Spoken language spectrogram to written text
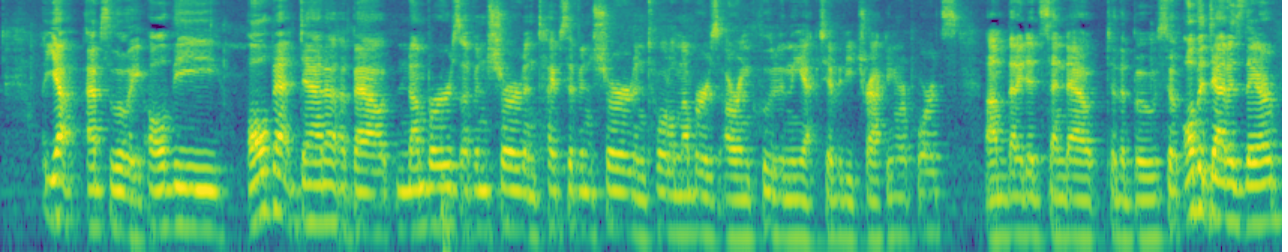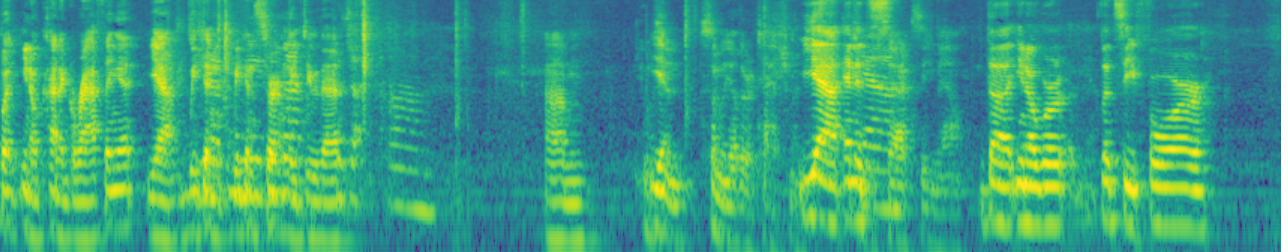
Yeah, absolutely. All the all that data about numbers of insured and types of insured and total numbers are included in the activity tracking reports um, that I did send out to the boo. So all the data is there, but you know, kind of graphing it. Yeah, we can Yeah, we can certainly do that. 'Cause I- um, Um, It was Yeah. in some of the other attachments. yeah, and it's Yeah. Zach's email. the you know we're let's see for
